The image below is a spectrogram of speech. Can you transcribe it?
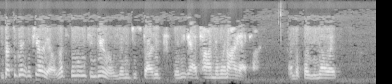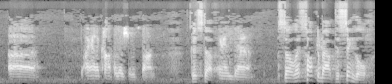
You got some great material. Let's see what we can do. And then we just started when he had time and when I had time. And before you know it, uh, I had a compilation of songs. Good stuff. And uh, So let's talk about the single.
